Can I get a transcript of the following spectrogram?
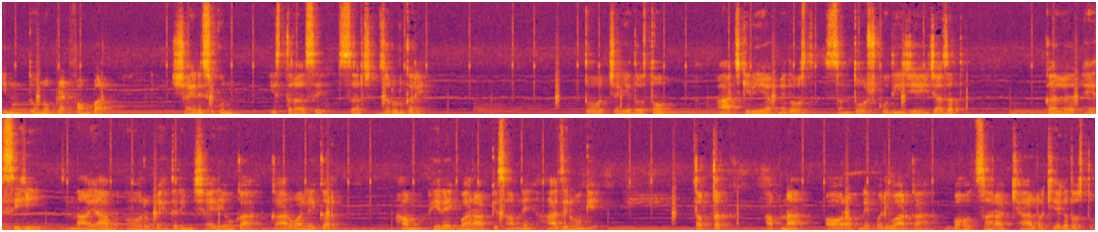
इन दोनों प्लेटफॉर्म पर शायर सुकून इस तरह से सर्च ज़रूर करें। तो चलिए दोस्तों, आज के लिए अपने दोस्त संतोष को दीजिए इजाज़त। कल ऐसी ही नायाब और बेहतरीन शायरियों का कारवा लेकर हम फिर एक बार आपके सामने हाजिर होंगे। तब तक अपना और अपने परिवार का बहुत सारा ख्याल रखिएगा दोस्तों।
